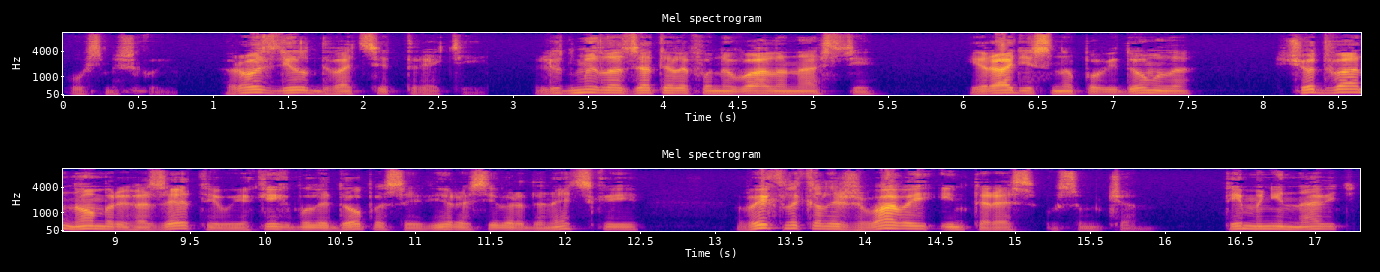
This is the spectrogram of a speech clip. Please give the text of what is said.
усмішкою. Розділ 23 Людмила зателефонувала Насті і радісно повідомила, що два номери газети, у яких були дописи Віра Сєвєродонецької, викликали жвавий інтерес у сумчан. Ти мені навіть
